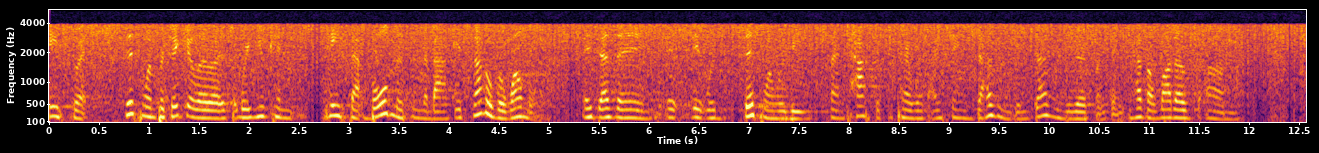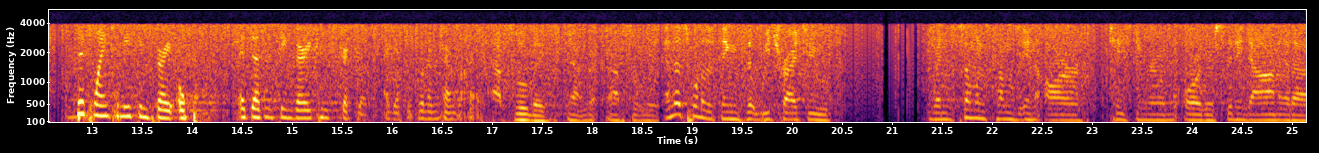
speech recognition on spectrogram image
taste to it. This one particular is where you can taste that boldness in the back. It's not overwhelming. It doesn't. It, it would. This one would be fantastic to pair with. I think dozens and dozens of different things. It has a lot of. Um, this wine to me seems very open. It doesn't seem very constricted. I guess is what I'm trying to say. Absolutely, yeah, absolutely. And that's one of the things that we try to, when someone comes in our tasting room or they're sitting down at a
